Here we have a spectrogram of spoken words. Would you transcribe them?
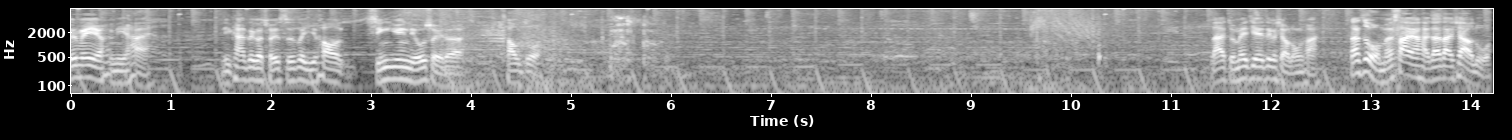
对面也很厉害。你看这个锤石这一套行云流水的操作。来，准备接这个小龙团，但是我们赛人还在带下路，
